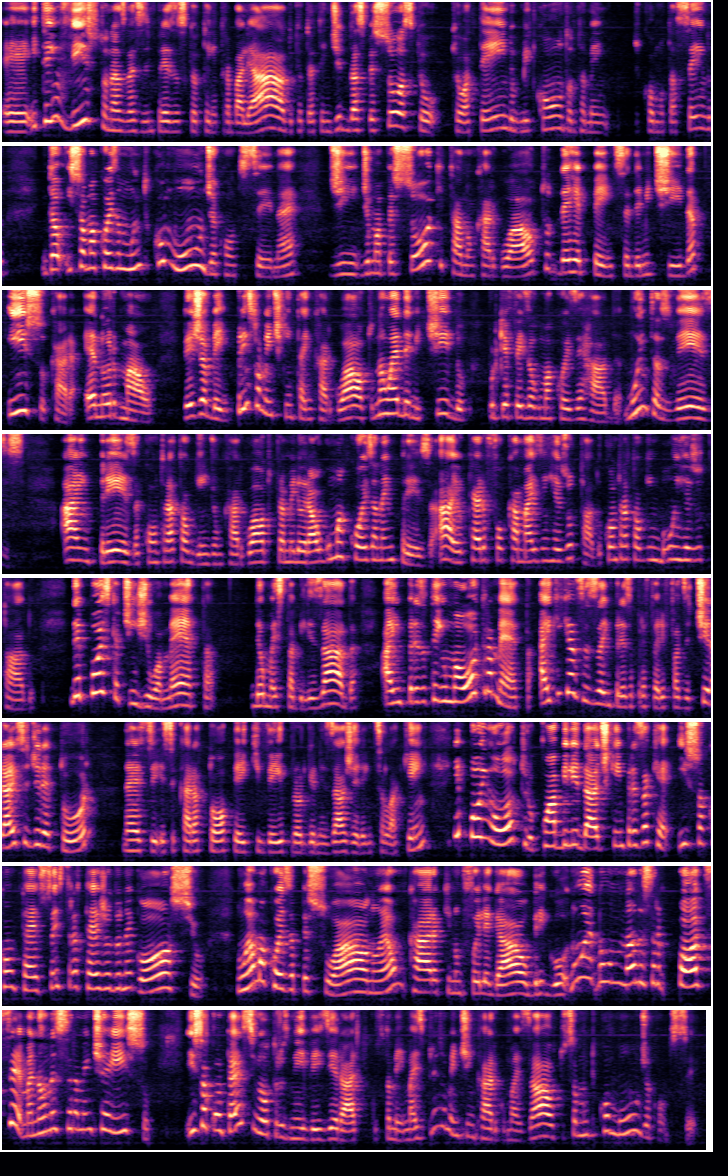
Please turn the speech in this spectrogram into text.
É, e tenho visto nas, nas, empresas que eu tenho trabalhado, que eu tenho atendido, das pessoas que eu, que eu atendo, me contam também de como está sendo. Então, isso é uma coisa muito comum de acontecer, né? De, de uma pessoa que está num cargo alto, de repente ser demitida. Isso, cara, é normal. Veja bem, principalmente quem está em cargo alto, não é demitido porque fez alguma coisa errada. Muitas vezes a empresa contrata alguém de um cargo alto para melhorar alguma coisa na empresa. Ah, eu quero focar mais em resultado. Contrata alguém bom em resultado. Depois que atingiu a meta, deu uma estabilizada, a empresa tem uma outra meta. Aí o que, que às vezes a empresa prefere fazer? Tirar esse diretor, né, esse, esse cara top aí que veio para organizar, gerente, sei lá quem, e põe outro com a habilidade que a empresa quer. Isso acontece, isso é estratégia do negócio. Não é uma coisa pessoal, não é um cara que não foi legal, brigou. Não é, não, não necessariamente, pode ser, mas não necessariamente é isso. Isso acontece em outros níveis hierárquicos também, mas principalmente em cargo mais alto, isso é muito comum de acontecer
